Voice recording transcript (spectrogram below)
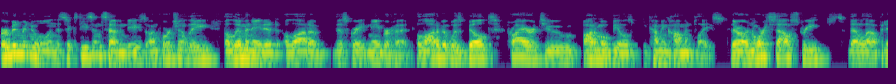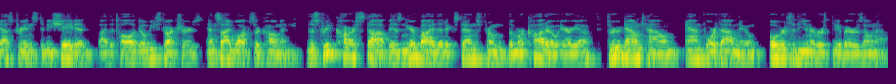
Urban renewal in the 60s and 70s unfortunately eliminated a lot of this great neighborhood. A lot of it was built prior to automobiles becoming commonplace. There are north-south streets that allow pedestrians to be shaded by the tall adobe structures and sidewalks are common. The streetcar stop is nearby that extends from the Mercado area through downtown and 4th Avenue over to the University of Arizona.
